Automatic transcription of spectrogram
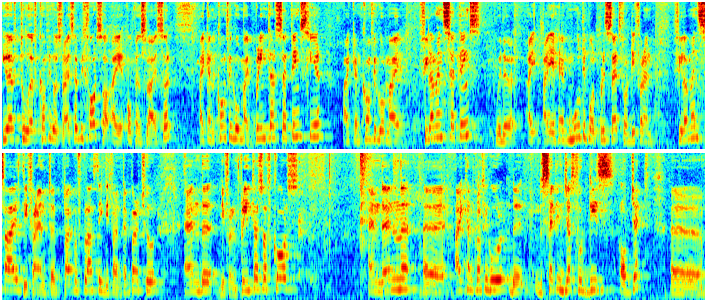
you have to have configured Slic3r before, so I open Slic3r. I can configure my printer settings here. I can configure my filament settings with a, I, I have multiple presets for different filament size, different uh, type of plastic, different temperature, and uh, different printers, of course. And then uh, I can configure the, the setting just for this object, uh,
